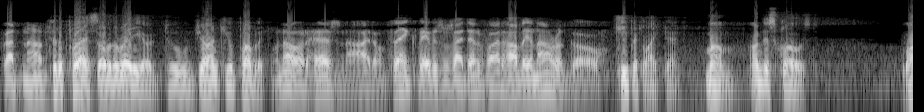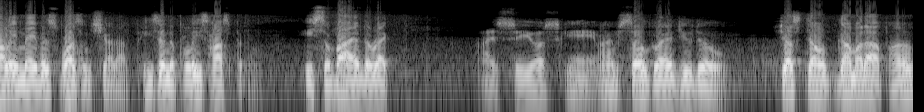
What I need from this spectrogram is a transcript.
Gotten out? To the press, over the radio, to John Q. Public. Well, no, it hasn't. I don't think. Mavis was identified hardly an hour ago. Keep it like that. Mum, undisclosed. Wally Mavis wasn't shut up. He's in a police hospital. He survived the wreck. I see your scheme. I'm so glad you do. Just don't gum it up, huh?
